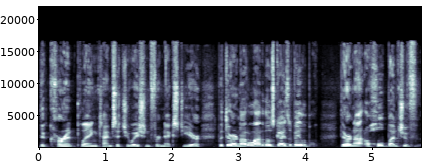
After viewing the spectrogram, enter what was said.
the current playing time situation for next year. But there are not a lot of those guys available. There are not a whole bunch of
